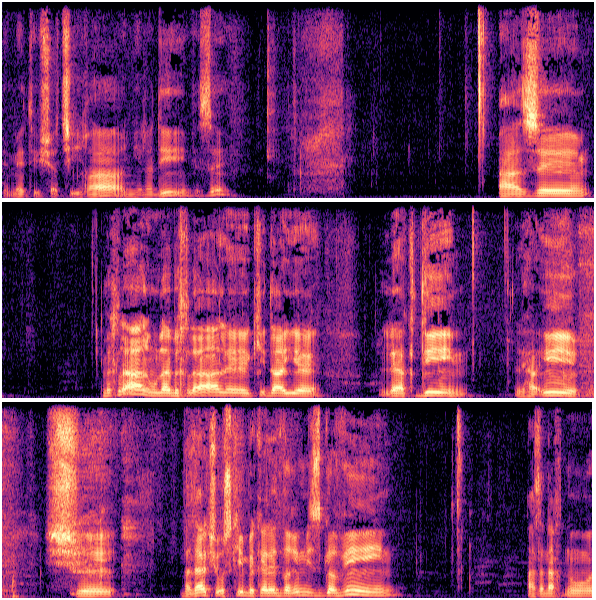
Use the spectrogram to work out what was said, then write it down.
באמת אישה צעירה עם ילדים וזה. אז אה, בכלל, אולי בכלל אה, כדאי להקדים, להעיר, שוודאי כשעוסקים בכאלה דברים נשגבים, אז אנחנו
